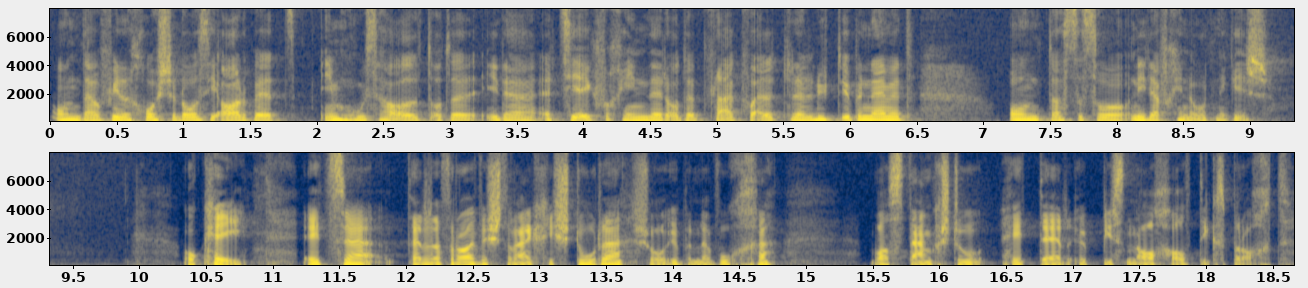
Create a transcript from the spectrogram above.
und auch viel kostenlose Arbeit im Haushalt oder in der Erziehung von Kindern oder die Pflege von älteren Leuten übernehmen und dass das so nicht einfach in Ordnung ist. Okay, jetzt äh, der Frauenstreik ist durch, schon über eine Woche. Was denkst du, hat er etwas Nachhaltiges gebracht?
